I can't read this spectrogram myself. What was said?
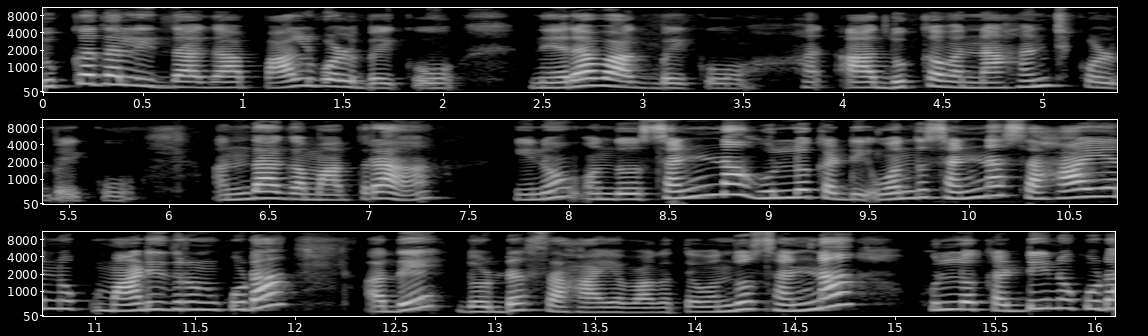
ದುಃಖದಲ್ಲಿದ್ದಾಗ ಪಾಲ್ಗೊಳ್ಬೇಕು, ನೆರವಾಗಬೇಕು ಆ ದುಃಖವನ್ನು ಹಂಚಿಕೊಳ್ಬೇಕು. ಅಂದಾಗ ಮಾತ್ರ ಏನು ಒಂದು ಸಣ್ಣ ಹುಲ್ಲು ಕಡ್ಡಿ, ಒಂದು ಸಣ್ಣ ಸಹಾಯನೂ ಮಾಡಿದ್ರೂ ಕೂಡ ಅದೇ ದೊಡ್ಡ ಸಹಾಯವಾಗುತ್ತೆ. ಒಂದು ಸಣ್ಣ ಹುಲ್ಲು ಕಡ್ಡಿನೂ ಕೂಡ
